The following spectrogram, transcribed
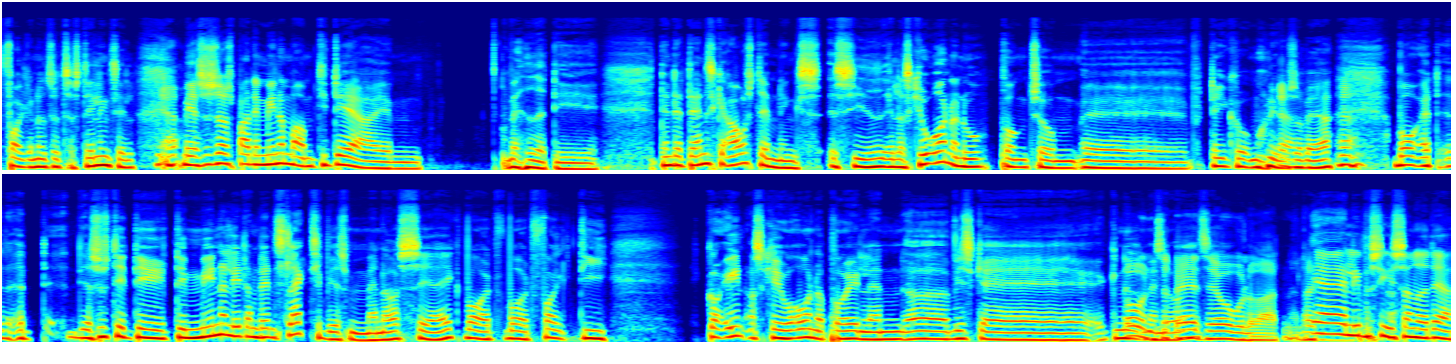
folk er nødt til at tage stilling til. Ja. Men jeg synes også bare, det minder mig om de der, øhm, hvad hedder det, den der danske afstemningsside, eller skriv under nu, punktum, øh, dk må det ja. jo så være, ja. hvor at, at, at, jeg synes, det, det, det minder lidt om den slagtivisme, man også ser, ikke? Hvor, at, hvor at folk, de går ind og skriver under på en eller anden, øh, vi skal gnide med tilbage noget. til Boulevarden. Eller Ja, lige præcis sådan noget der,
